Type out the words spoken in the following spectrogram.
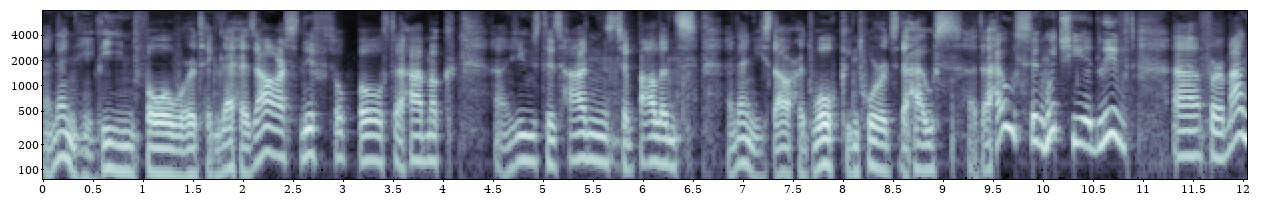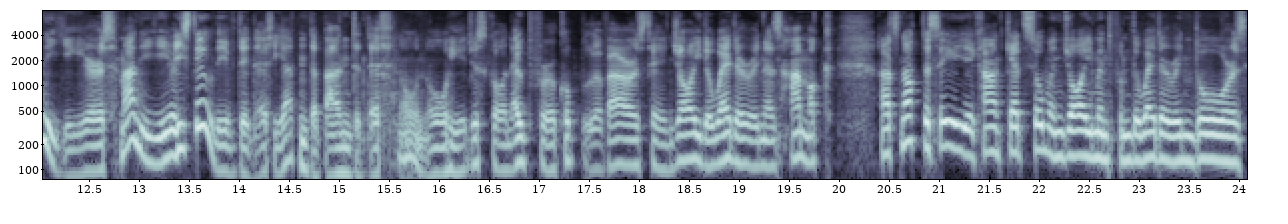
And then he leaned forward and let his arse lift up both the hammock and used his hands to balance. And then he started walking towards the house, uh, the house in which he had lived uh, for many years. Many years. He still lived in it. He hadn't abandoned it. No, no, he had just gone out for a couple of hours to enjoy the weather in his hammock. That's not to say you can't get some enjoyment from the weather indoors.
